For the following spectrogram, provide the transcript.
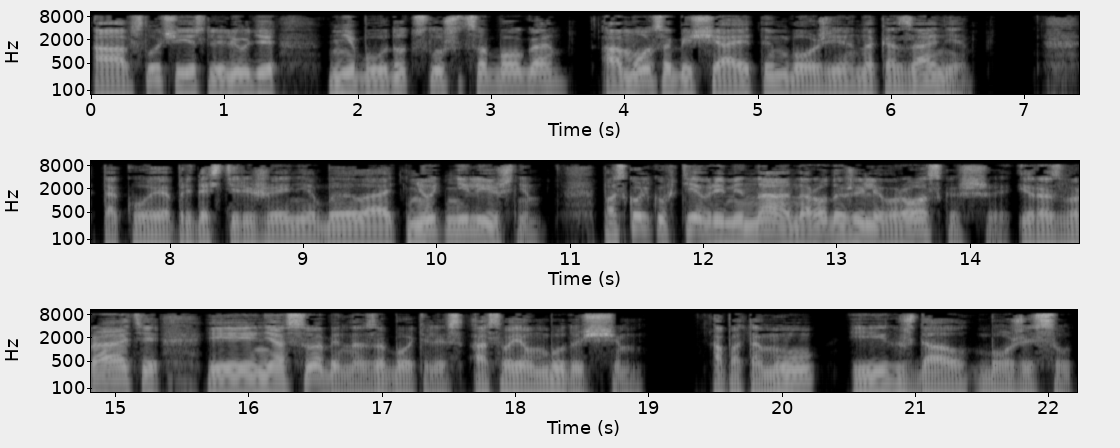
А в случае, если люди не будут слушаться Бога, Амос обещает им Божье наказание. Такое предостережение было отнюдь не лишним, поскольку в те времена народы жили в роскоши и разврате и не особенно заботились о своем будущем. А потому их ждал Божий суд.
